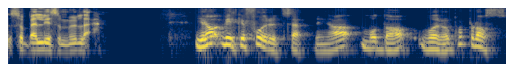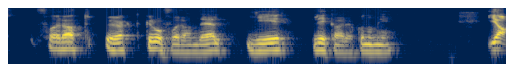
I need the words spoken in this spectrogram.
så billig som mulig. Ja, Hvilke forutsetninger må da være på plass for at økt grovfòrandel gir likere økonomi? Ja,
